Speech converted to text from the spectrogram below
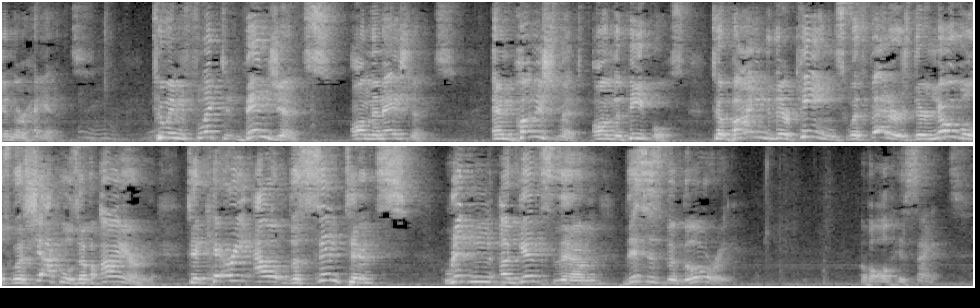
in their hands to inflict vengeance on the nations and punishment on the peoples, to bind their kings with fetters, their nobles with shackles of iron, to carry out the sentence written against them. This is the glory of all his saints.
